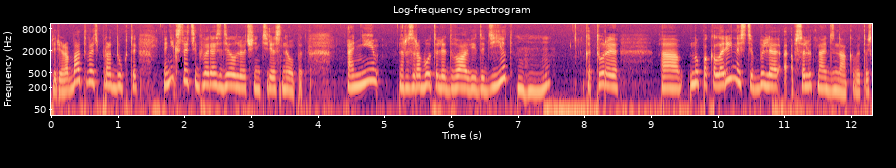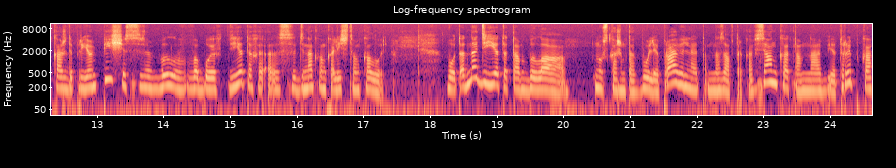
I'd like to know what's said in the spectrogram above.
перерабатывать продукты. Они, кстати говоря, сделали очень интересный опыт. Они разработали два вида диет, Мгм. которые ну, по калорийности были абсолютно одинаковые. То есть каждый прием пищи был в обоих диетах э, с одинаковым количеством калорий. Вот, одна диета там была ну, скажем так, более правильная, там на завтрак овсянка, там на обед рыбка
